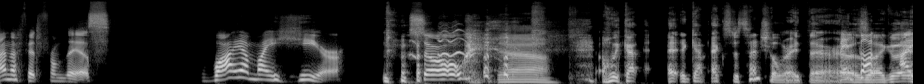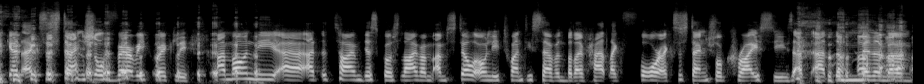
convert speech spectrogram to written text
benefit from this. Why am I here? So Yeah. Oh, it got it got existential right there. I was got- like, I get existential very quickly. I'm only uh, at the time this goes live. I'm, I'm still only 27, but I've had like four existential crises at, at the minimum.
